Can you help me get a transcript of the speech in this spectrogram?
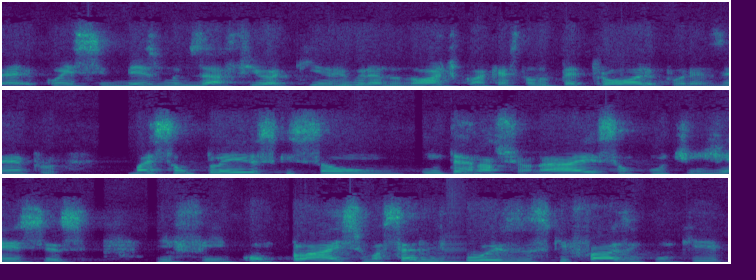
é, com esse mesmo desafio aqui no Rio Grande do Norte, com a questão do petróleo, por exemplo, mas são players que são internacionais, são contingências, enfim, compliance, uma série de coisas que fazem com que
